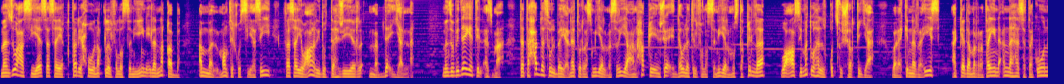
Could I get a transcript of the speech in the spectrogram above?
منزوع السياسة سيقترح نقل الفلسطينيين إلى النقب أما المنطق السياسي فسيعارض التهجير مبدئيا. منذ بداية الأزمة تتحدث البيانات الرسمية المصرية عن حق إنشاء الدولة الفلسطينية المستقلة وعاصمتها القدس الشرقية ولكن الرئيس أكد مرتين أنها ستكون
